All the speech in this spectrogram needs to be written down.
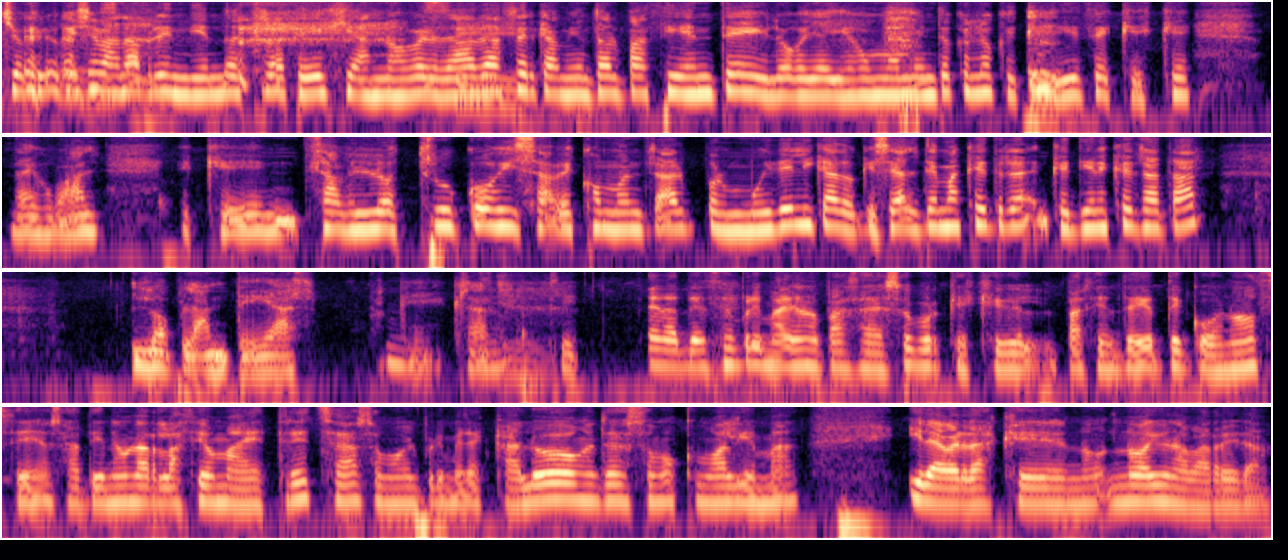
Yo creo que se van aprendiendo estrategias, ¿no? ¿Verdad? De acercamiento al paciente y luego ya llega un momento que es lo que tú dices, que es que da igual, es que sabes los trucos y sabes cómo entrar, por muy delicado que sea el tema que, que tienes que tratar, lo planteas. Porque, claro, En atención primaria no pasa eso porque es que el paciente te conoce, o sea, tiene una relación más estrecha, somos el primer escalón, entonces somos como alguien más y la verdad es que no, no hay una barrera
